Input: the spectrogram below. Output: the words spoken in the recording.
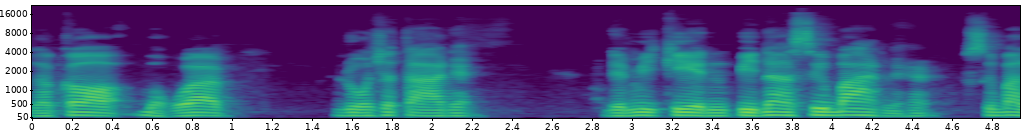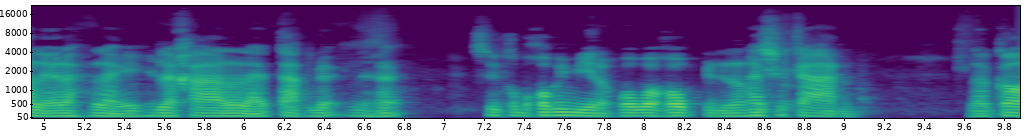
แล้วก็บอกว่าดวงชะตาเนี่ยเดี๋ยวมีเกณฑ์ปีหน้าซื้อบ้านนะฮะซื้อบ้านหลายหลายราคาหลายตังค์ด้วยนะฮะซึ่งเขาบอกเขาไม่มีหรอกเพราะว่าเขาเป็นราชการ แล้วก็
